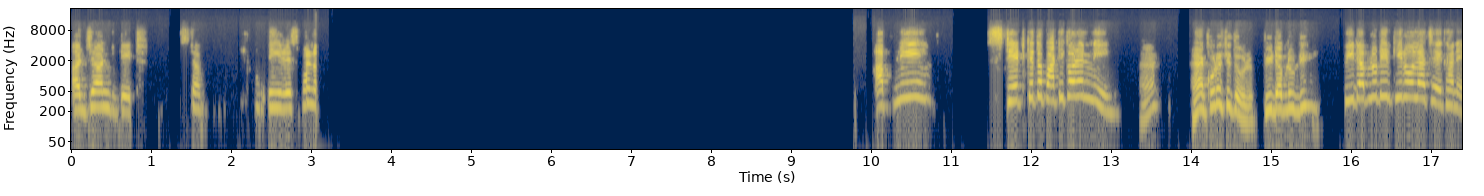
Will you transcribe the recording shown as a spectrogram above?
adjourned date. Stop. The respondent আপনি স্টেটকে তো পার্টি করেননি। হ্যাঁ? হ্যাঁ করেছি তো। পিডাব্লিউডি পিডব্লিউডির কি রোল আছে এখানে?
